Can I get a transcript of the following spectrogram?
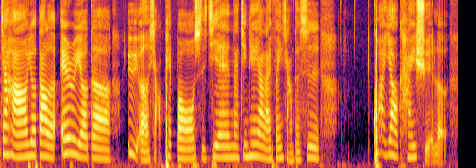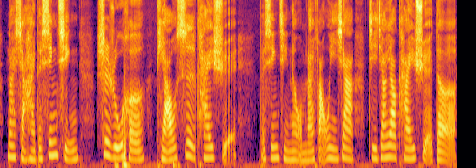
家好，又到了 Ariel 的育儿小 paper 时间。那今天要来分享的是，快要开学了，那小孩的心情是如何调试开学的心情呢？我们来访问一下即将要开学的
